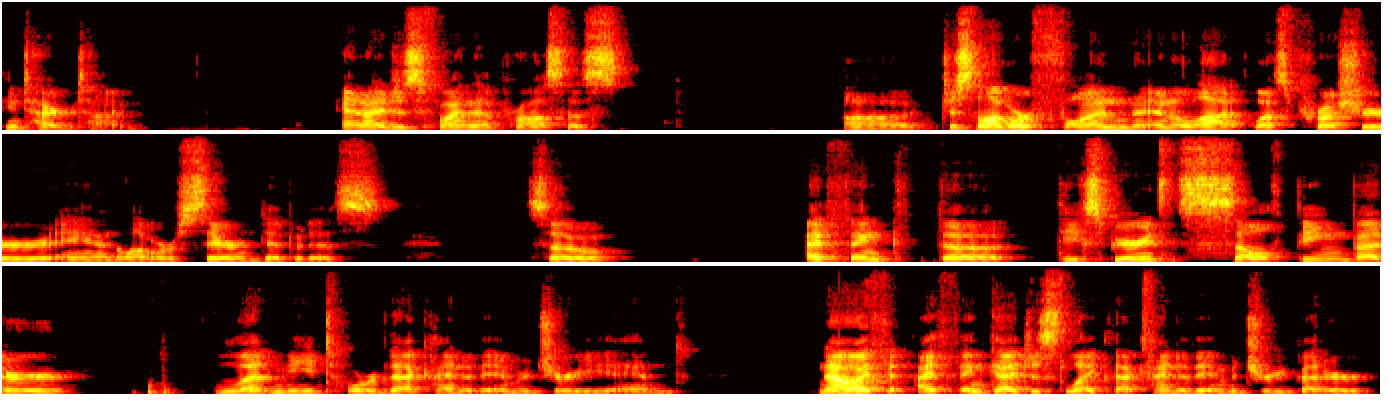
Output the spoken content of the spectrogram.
the entire time. And I just find that process uh, just a lot more fun and a lot less pressure and a lot more serendipitous. So I think the the experience itself being better led me toward that kind of imagery and now I, th- I think I just like that kind of imagery better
